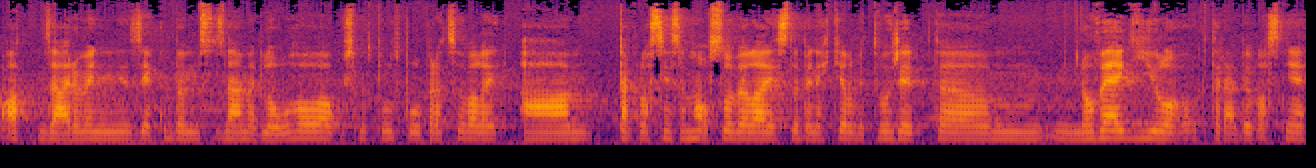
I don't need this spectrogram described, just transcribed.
A zároveň s Jakubem se známe dlouho a už jsme spolu spolupracovali a tak vlastně jsem ho oslovila, jestli by nechtěl vytvořit um, nové dílo, které by vlastně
